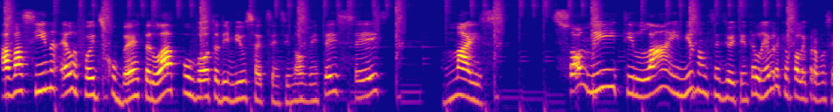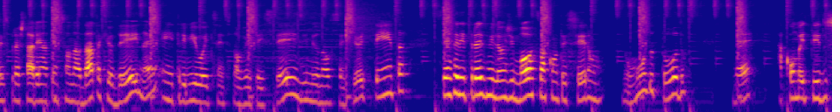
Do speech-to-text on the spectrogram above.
A vacina ela foi descoberta lá por volta de 1796, mas somente lá em 1980, lembra que eu falei para vocês prestarem atenção na data que eu dei, né? Entre 1896 e 1980, cerca de 3 milhões de mortos aconteceram no mundo todo, né? Acometidos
